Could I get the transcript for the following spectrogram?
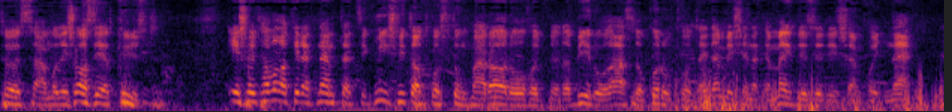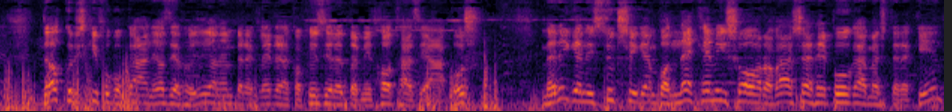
felszámol, és azért küzd, és hogyha valakinek nem tetszik, mi is vitatkoztunk már arról, hogy például a bíró László korrupt volt egy nem, és én nekem meggyőződésem, hogy nem. De akkor is ki fogok állni azért, hogy olyan emberek legyenek a közéletben, mint Hatházi Ákos, mert igenis szükségem van nekem is arra vásárhely polgármestereként,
